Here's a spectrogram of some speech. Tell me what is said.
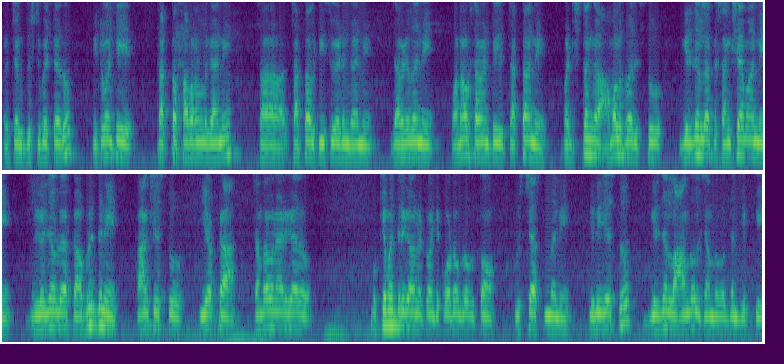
ప్రత్యేక దృష్టి పెట్టారు. ఇటువంటి చట్ట సవరణలు కానీ చట్టాలు తీసివేయడం కానీ జరగదని వన్ ఆఫ్ సెవెంటీ చట్టాన్ని పటిష్టంగా అమలు పరుస్తూ గిరిజనుల యొక్క సంక్షేమాన్ని గిరిజనుల యొక్క అభివృద్ధిని కాంక్షిస్తూ ఈ యొక్క చంద్రబాబు నాయుడు గారు ముఖ్యమంత్రిగా ఉన్నటువంటి కూటమి ప్రభుత్వం కృషి చేస్తుందని తెలియజేస్తూ గిరిజనులు ఆందోళన చెందవద్దని చెప్పి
